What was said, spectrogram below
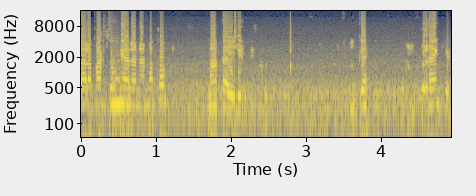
బలపడుతుంది అన్న నమ్మకం నాకు కలిగింది. ఓకే? థ్యాంక్ యూ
